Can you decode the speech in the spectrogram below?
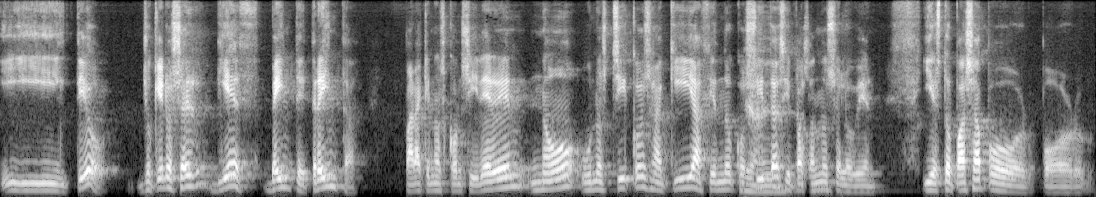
Y, tío, yo quiero ser 10, 20, 30 para que nos consideren no unos chicos aquí haciendo cositas y pasándoselo bien. Y esto pasa por, por,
